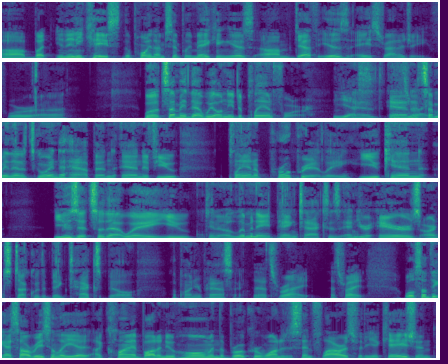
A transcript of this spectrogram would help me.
Uh, but in any case, the point I'm simply making is um, death is a strategy for. Uh, well, it's something that we all need to plan for. Yes. And, and right. it's something that it's going to happen. And if you plan appropriately, you can use it so that way you can eliminate paying taxes and your heirs aren't stuck with a big tax bill upon your passing. That's right. That's right. Well, something I saw recently a, a, client bought a new home and the broker wanted to send flowers for the occasion.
